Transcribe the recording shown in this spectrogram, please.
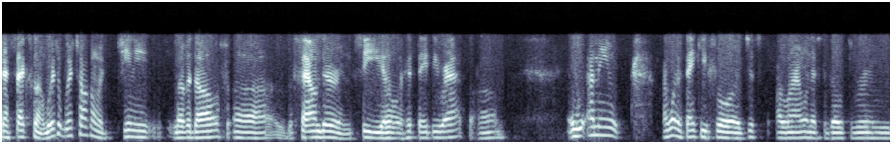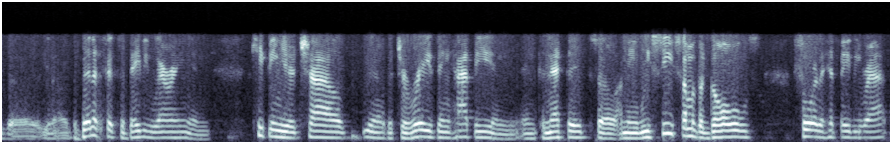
That's excellent. We're we're talking with Jeannie Levedov, uh, the founder and CEO of Hip Baby Wrap. Um, I mean, I want to thank you for just allowing us to go through the you know the benefits of baby wearing and keeping your child you know that you're raising happy and, and connected. So I mean, we see some of the goals for the Hip Baby Wrap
